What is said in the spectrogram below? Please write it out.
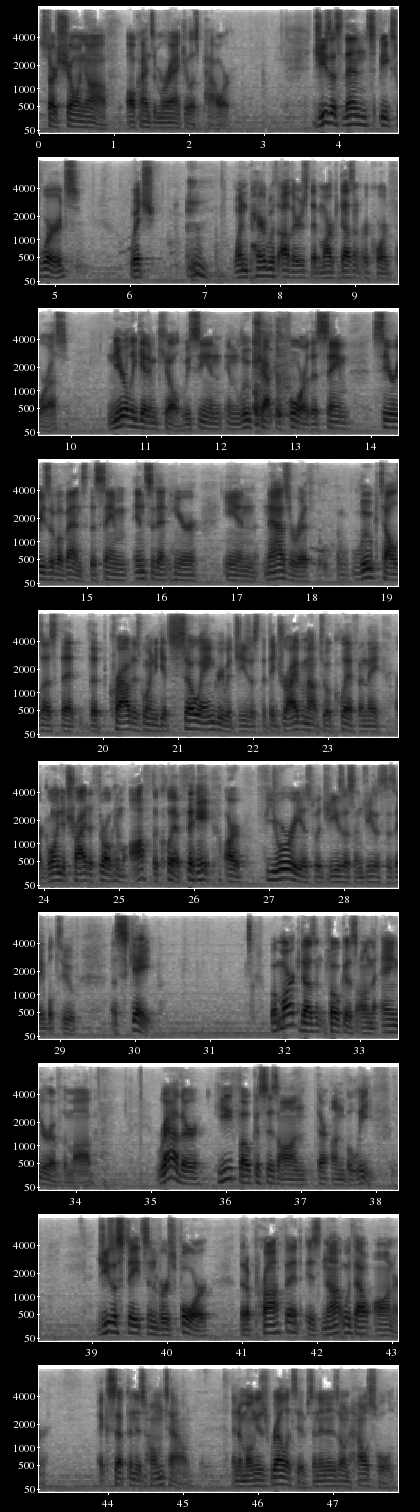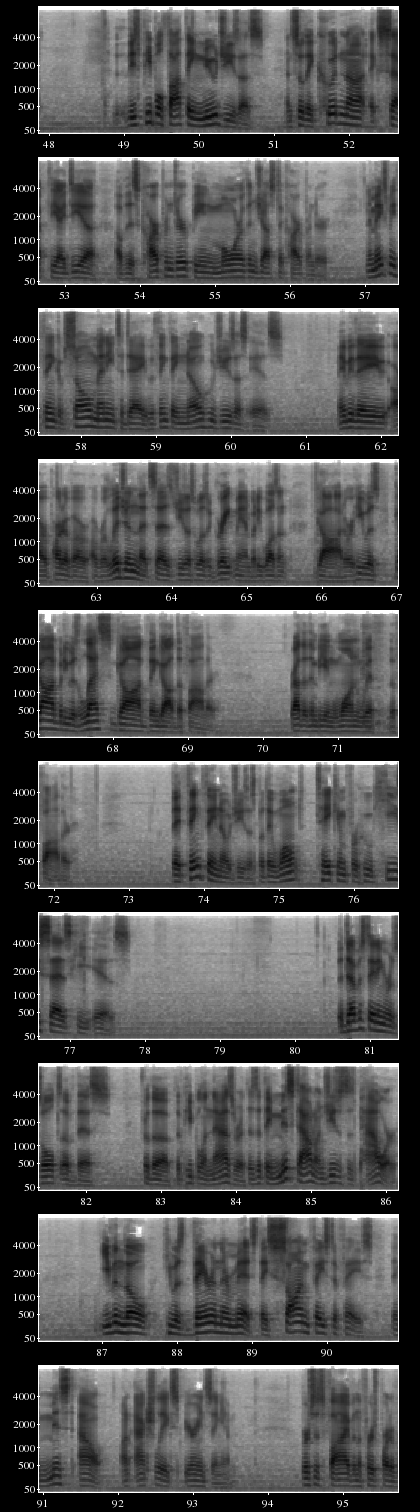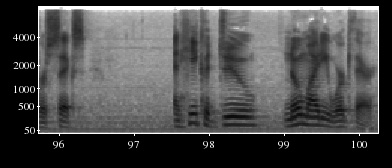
Starts showing off all kinds of miraculous power. Jesus then speaks words which, when paired with others that Mark doesn't record for us, nearly get him killed. We see in, in Luke chapter 4 this same series of events, the same incident here in Nazareth. Luke tells us that the crowd is going to get so angry with Jesus that they drive him out to a cliff and they are going to try to throw him off the cliff. They are furious with Jesus, and Jesus is able to escape. But Mark doesn't focus on the anger of the mob. Rather, he focuses on their unbelief. Jesus states in verse 4 that a prophet is not without honor except in his hometown and among his relatives and in his own household. These people thought they knew Jesus, and so they could not accept the idea of this carpenter being more than just a carpenter. And it makes me think of so many today who think they know who Jesus is. Maybe they are part of a, a religion that says Jesus was a great man, but he wasn't God, or he was God, but he was less God than God the Father, rather than being one with the Father. They think they know Jesus, but they won't take him for who he says he is. The devastating result of this for the, the people in Nazareth is that they missed out on Jesus' power. Even though he was there in their midst, they saw him face to face, they missed out on actually experiencing him verses 5 and the first part of verse 6. And he could do no mighty work there,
